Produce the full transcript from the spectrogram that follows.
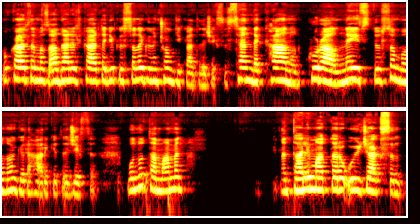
bu kartımız adalet kartı diyor ki salı günü çok dikkat edeceksin. Sen de kanun, kural ne istiyorsan buna göre hareket edeceksin. Bunu tamamen talimatlara uyacaksın.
